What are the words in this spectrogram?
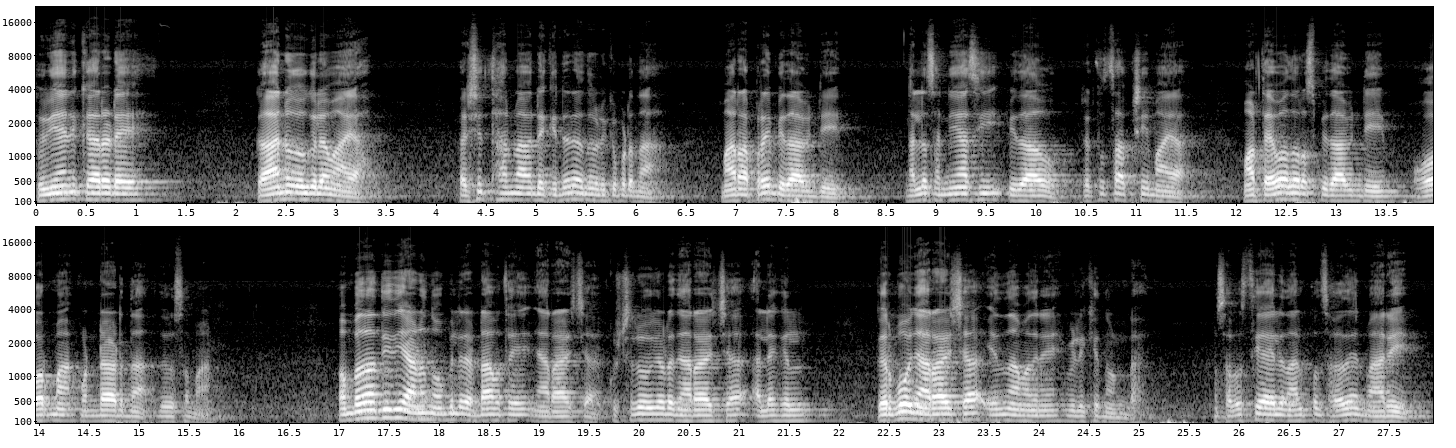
സുറിയാനിക്കാരുടെ ഗാനഗോകുലമായ പരിശുദ്ധാത്മാവിന്റെ കിന്നരം എന്ന് വിളിക്കപ്പെടുന്ന മാർ അപ്രയം പിതാവിന്റെയും നല്ല സന്യാസി പിതാവും രക്തസാക്ഷിയുമായ മാർ തേവദോറസ് പിതാവിന്റെയും ഓർമ്മ കൊണ്ടാടുന്ന ദിവസമാണ്. ഒമ്പതാം തീയതിയാണ് നോമ്പിലെ രണ്ടാമത്തെ ഞായറാഴ്ച. കുഷ്ഠരോഗികളുടെ ഞായറാഴ്ച അല്ലെങ്കിൽ ഗർഭോ ഞായറാഴ്ച എന്ന് നാം അതിനെ വിളിക്കുന്നുണ്ട്. സബസ്തിയായാലും നാൽപ്പത് സഹോദരന്മാരെയും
